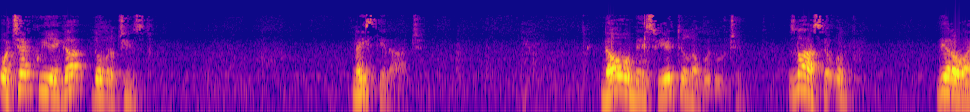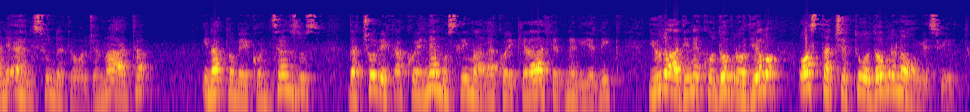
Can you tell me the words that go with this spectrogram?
očekuje ga dobročinstvo. Na isti način. Na ovom je svijetu ili na budućem. Zna se od vjerovanja ehli sunneta od džemata i na tome je koncenzus da čovjek ako je nemusliman, ako je kafir, nevjernik i uradi neko dobro djelo, ostaće to dobro na ovom svijetu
